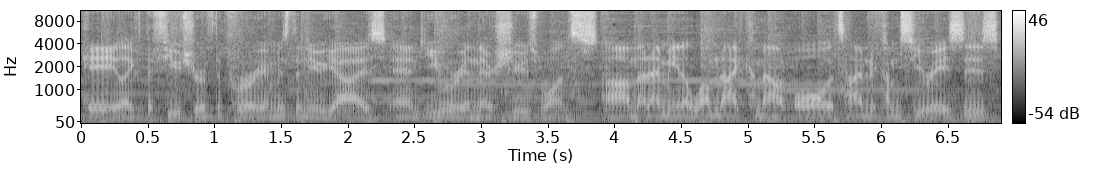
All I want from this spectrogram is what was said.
hey, like the future of the program is the new guys, and you were in their shoes once. Um, and I mean, alumni come out all the time to come see races.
